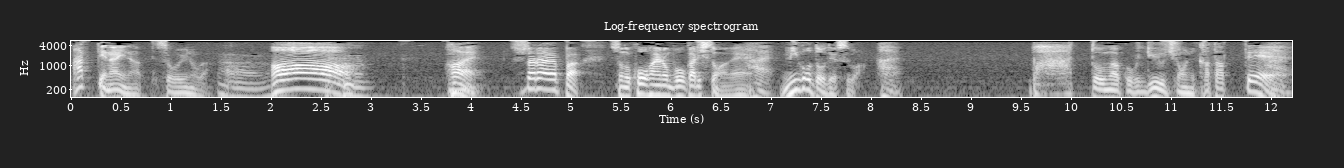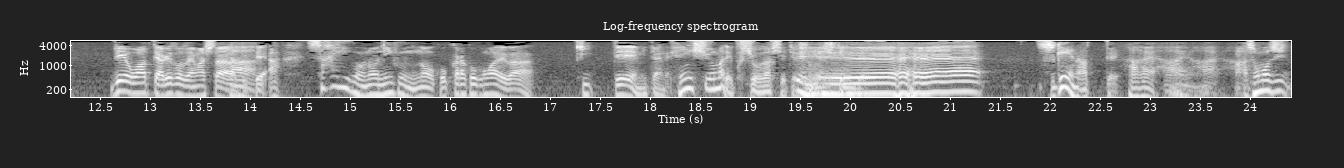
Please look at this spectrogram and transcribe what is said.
合ってないなって、そういうのが。あああ、はい。そしたらやっぱ、その後輩のボーカリストがね、はい見事ですわ。はい。バーッとうまく流暢に語って、はいで、終わってありがとうございましたって言って、ああ、最後の2分のここからここまでは切って、みたいな、編集まで口を出してて、その時点で。えすげえなって。ー。はいはいはいはい。あそのじ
